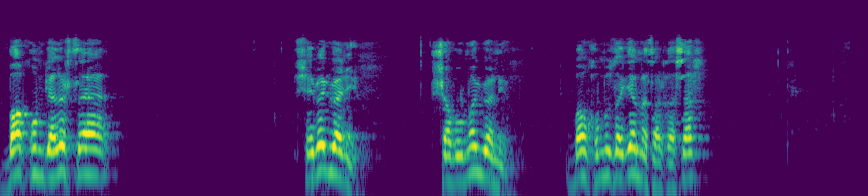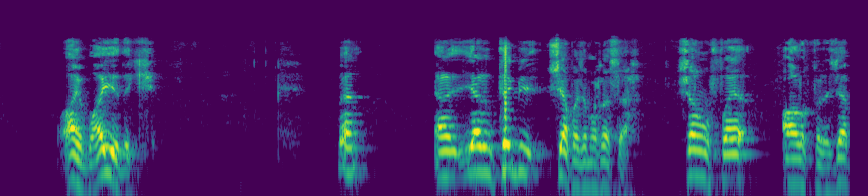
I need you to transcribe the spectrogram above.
Bakum gelirse şeyime güveneyim. Şaburuma güveneyim. Bankomuz da gelmez arkadaşlar. Ayvayı yedik. Ben yani yarın tek bir şey yapacağım arkadaşlar. Şanlıurfa'ya ağırlık vereceğim.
